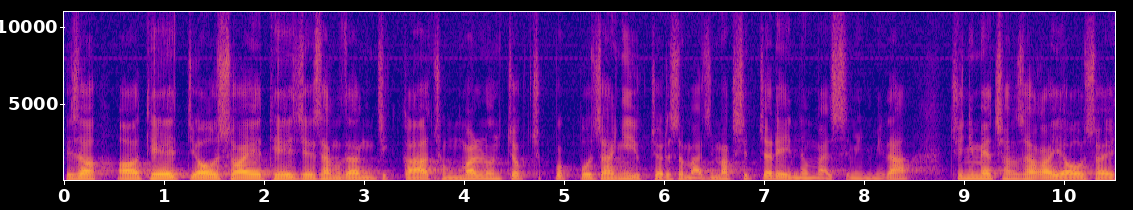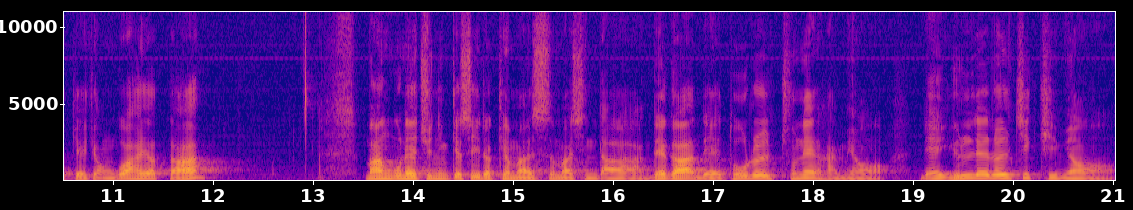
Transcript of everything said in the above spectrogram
그래서 어, 대 여호수아의 대제사장직과 정말론적 축복 보장이 6절에서 마지막 10절에 있는 말씀입니다. 주님의 천사가 여호수아에게 경고하였다. 만군의 주님께서 이렇게 말씀하신다. 내가 내 도를 준행하며 내 율례를 지키며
